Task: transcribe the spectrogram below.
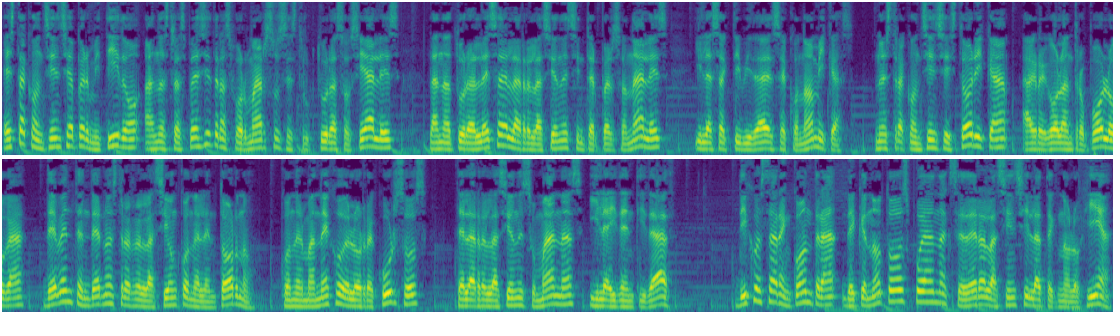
esta conciencia ha permitido a nuestra especie transformar sus estructuras sociales, la naturaleza de las relaciones interpersonales y las actividades económicas. Nuestra conciencia histórica, agregó la antropóloga, debe entender nuestra relación con el entorno, con el manejo de los recursos, de las relaciones humanas y la identidad. Dijo estar en contra de que no todos puedan acceder a la ciencia y la tecnología,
